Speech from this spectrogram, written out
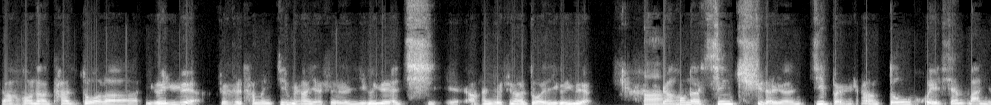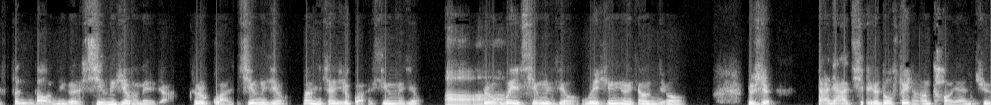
然后呢，他做了一个月，就是他们基本上也是一个月起，然后他就去那儿做一个月啊。然后呢，新去的人基本上都会先把你分到那个猩猩那点，就是管猩猩，让你先去管猩猩啊，就是喂猩猩，喂猩猩香蕉，就是。大家其实都非常讨厌去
